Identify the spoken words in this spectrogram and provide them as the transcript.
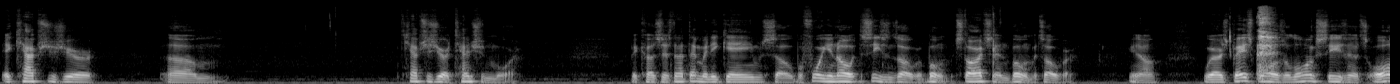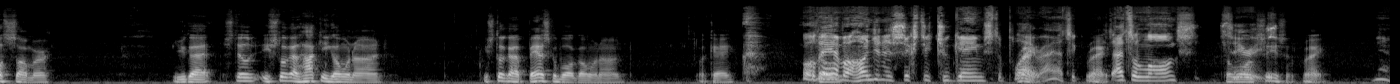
it captures your um, captures your attention more. Because there's not that many games, so before you know it, the season's over. Boom, it starts and boom, it's over. You know, whereas baseball is a long season. It's all summer. You got still you still got hockey going on. You still got basketball going on. Okay. Well, they have 162 games to play, Right, right? That's a right. that's a long s- the long season, right? Yeah.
